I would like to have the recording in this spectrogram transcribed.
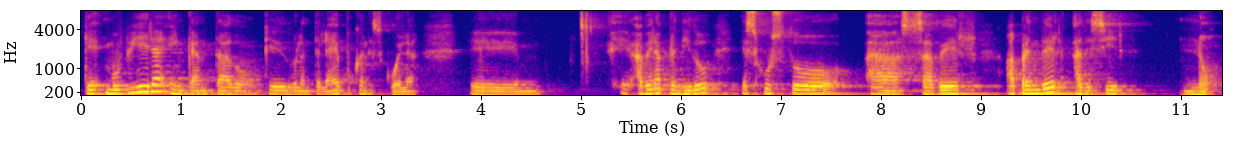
que me hubiera encantado que durante la época en la escuela em, eh, haber aprendido, es justo a saber, aprender a decir no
